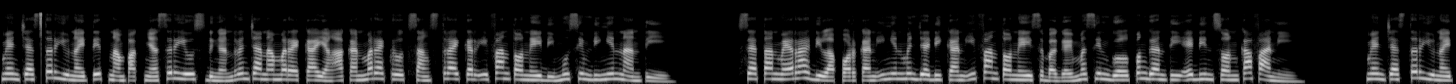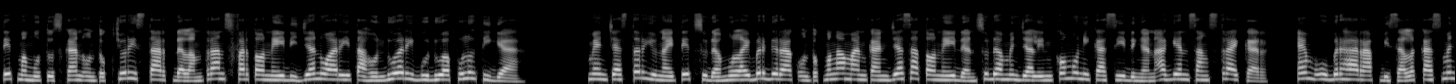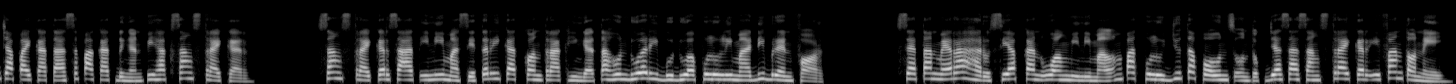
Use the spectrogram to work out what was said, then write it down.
Manchester United nampaknya serius dengan rencana mereka yang akan merekrut sang striker Ivan Toney di musim dingin nanti. Setan Merah dilaporkan ingin menjadikan Ivan Toney sebagai mesin gol pengganti Edinson Cavani. Manchester United memutuskan untuk curi start dalam transfer Toney di Januari tahun 2023. Manchester United sudah mulai bergerak untuk mengamankan jasa Toney dan sudah menjalin komunikasi dengan agen sang striker, MU berharap bisa lekas mencapai kata sepakat dengan pihak sang striker. Sang striker saat ini masih terikat kontrak hingga tahun 2025 di Brentford. Setan Merah harus siapkan uang minimal 40 juta pounds untuk jasa sang striker Ivan Toney.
